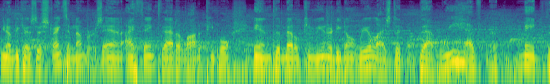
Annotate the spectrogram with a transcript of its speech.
You know, because there's strength in numbers, and I think that a lot of people in the metal community don't realize that that we have made the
